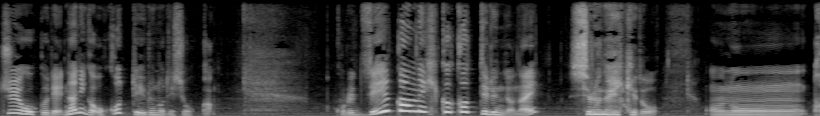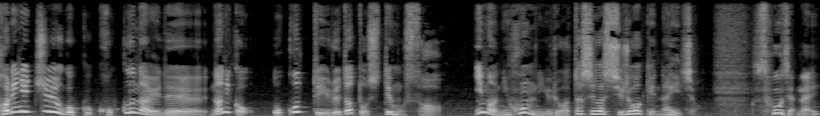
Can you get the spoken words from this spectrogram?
中国で何が起こっているのでしょうか？これ税関で引っかかってるんじゃない？知らないけど。あのー仮に中国国内で何か起こっているだとしてもさ、今日本にいる私が知るわけないじゃん。そうじゃない？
